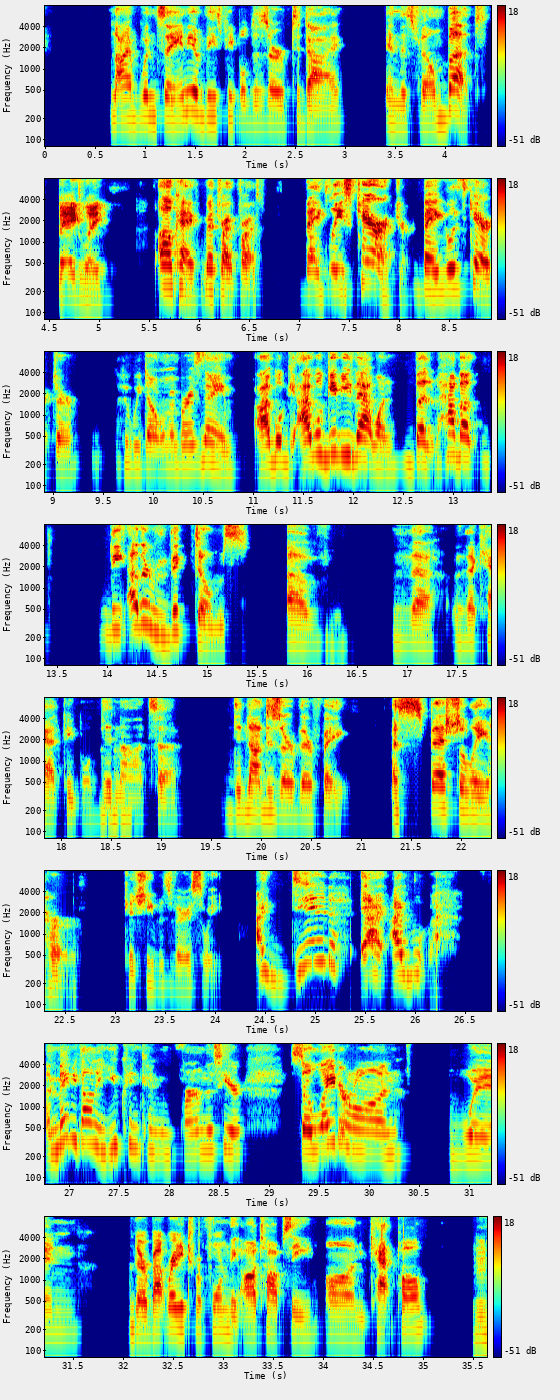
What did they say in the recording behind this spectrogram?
I wouldn't say any of these people deserve to die in this film, but Bagley. okay, that's right first. Bagley's character. Bagley's character, who we don't remember his name. I will I will give you that one. But how about the other victims of the the cat people did Mhm. not uh, did not deserve their fate, especially her because she was very sweet. I did I, I and maybe Donna you can confirm this here. So later on when they're about ready to perform the autopsy on Cat Paw, uh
